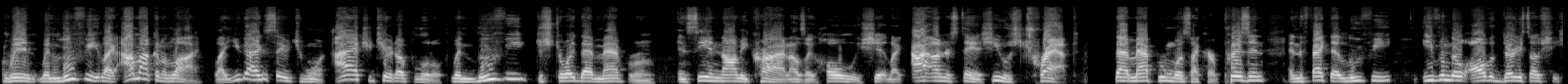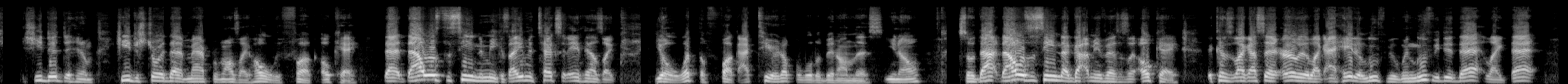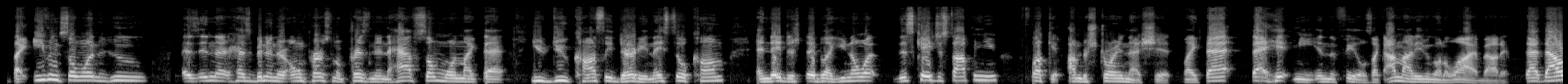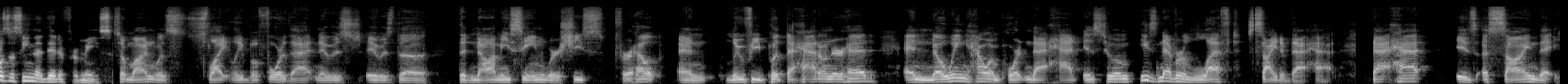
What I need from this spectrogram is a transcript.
when when Luffy, like, I'm not gonna lie, like you guys can say what you want. I actually teared up a little when Luffy destroyed that map room and seeing Nami cry, and I was like, holy shit! Like, I understand she was trapped that map room was like her prison, and the fact that Luffy, even though all the dirty stuff she she did to him, he destroyed that map room. I was like, holy fuck, okay. That that was the scene to me because I even texted Anthony. I was like, "Yo, what the fuck?" I teared up a little bit on this, you know. So that that was the scene that got me invested. I was like, okay, because like I said earlier, like I hated Luffy, when Luffy did that, like that, like even someone who is in there has been in their own personal prison, and to have someone like that you do constantly dirty, and they still come and they just they be like, you know what, this cage is stopping you. Fuck it, I'm destroying that shit. Like that that hit me in the feels. Like I'm not even to lie about it. That that was the scene that did it for me. So, So mine was slightly before that, and it was it was the the Nami scene where she's for help, and Luffy put the hat on her head, and knowing how important that hat is to him, he's never left sight of that hat. That hat is a sign that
